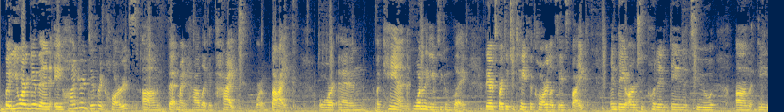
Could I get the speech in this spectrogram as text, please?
But you are given a hundred different cards um, that might have like a kite or a bike or an, a can, one of the games you can play. They're expected to take the card, let's say it's bike, and they are to put it into um, the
